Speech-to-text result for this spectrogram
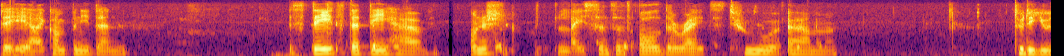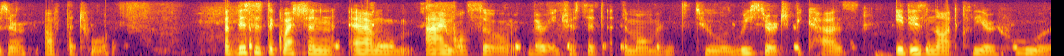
the ai company then states that they have ownership licenses all the rights to um, to the user of the tool. but this is the question um, I'm also very interested at the moment to research because it is not clear who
